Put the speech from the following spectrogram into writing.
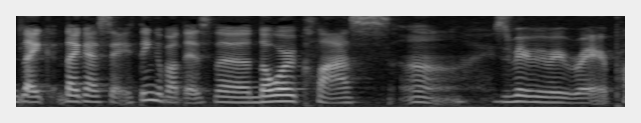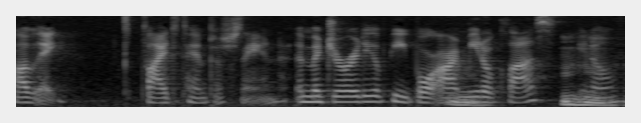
like like I say, think about this: the lower class uh, is very very rare, probably like five to ten percent. A majority of people are middle class. You know,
